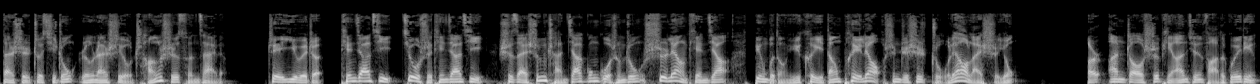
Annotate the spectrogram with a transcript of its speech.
但是这其中仍然是有常识存在的。这也意味着添加剂就是添加剂，是在生产加工过程中适量添加，并不等于可以当配料甚至是主料来使用。而按照食品安全法的规定，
